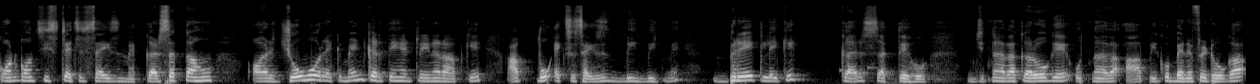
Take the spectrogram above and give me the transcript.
कौन कौन सी स्ट्रेच एक्सरसाइज मैं कर सकता हूँ। और जो वो रिकमेंड करते हैं ट्रेनर आपके, आप वो एक्सरसाइज बीच बीच में ब्रेक लेके कर सकते हो। जितना ज़्यादा करोगे, उतना ज़्यादा आप ही को बेनिफिट होगा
